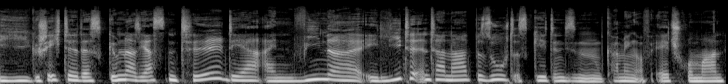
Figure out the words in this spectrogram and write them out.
Die Geschichte des Gymnasiasten Till, der ein Wiener Elite-Internat besucht. Es geht in diesem Coming-of-Age-Roman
